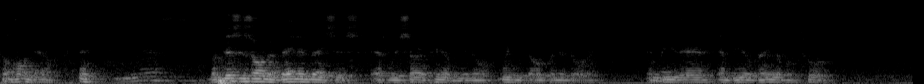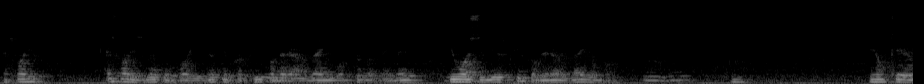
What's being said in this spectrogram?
Come on now. Yes. But this is on a daily basis as we serve Him, you know, we need to open the door and be there and be available to Him. That's what He, that's what He's looking for. He's looking for people that are available to Him, amen. He wants to use people that are available. Mhm. He don't care.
